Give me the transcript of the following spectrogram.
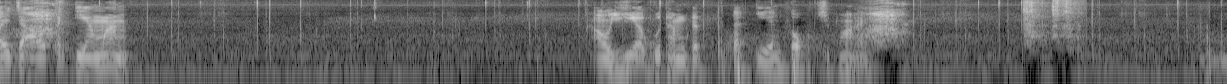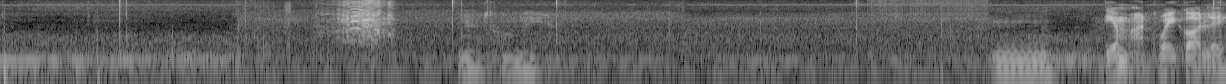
ครจะเอาตะเกียงมั่ง เอาเหี้ยกูทำกระตะเกียงตกชิบหายอืมห้องนี้อืมเตรียมอัดไว้ก่อนเลย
